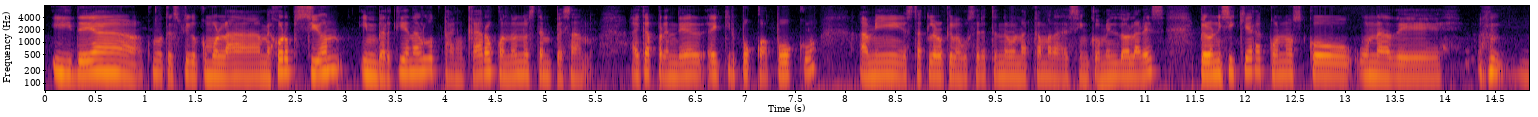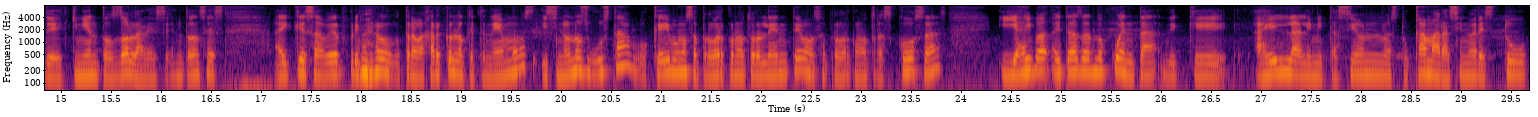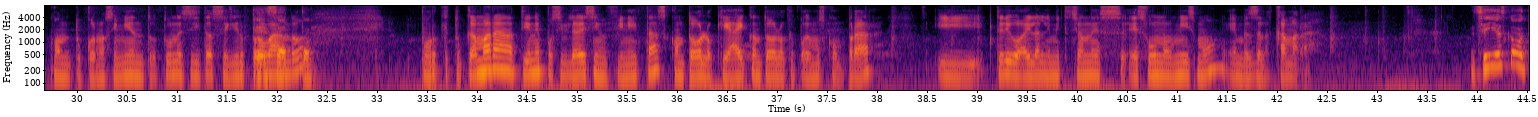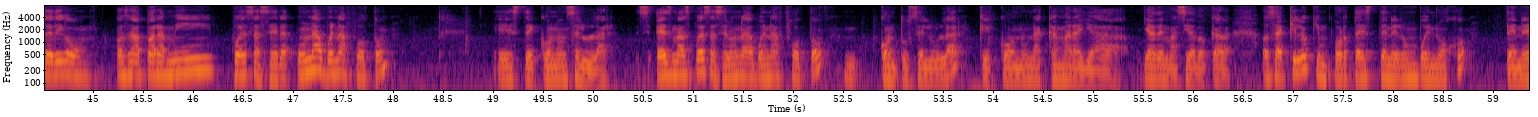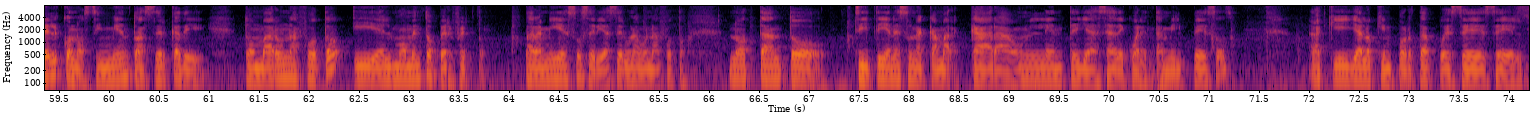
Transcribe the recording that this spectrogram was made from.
idea, ¿cómo te explico? Como la mejor opción invertir en algo tan caro cuando uno está empezando. Hay que aprender, hay que ir poco a poco. A mí está claro que me gustaría tener una cámara de 5 mil dólares, pero ni siquiera conozco una de, de 500 dólares. Entonces hay que saber primero trabajar con lo que tenemos y si no nos gusta, ok, vamos a probar con otro lente, vamos a probar con otras cosas y ahí, va, ahí te vas dando cuenta de que ahí la limitación no es tu cámara, sino eres tú con tu conocimiento. Tú necesitas seguir probando. Porque tu cámara tiene posibilidades infinitas con todo lo que hay, con todo lo que podemos comprar. Y te digo, ahí la limitación es, es uno mismo en vez de la cámara. Sí, es como te digo, o sea, para mí puedes hacer una buena foto este con un celular. Es más, puedes hacer una buena foto con tu celular que con una cámara ya, ya demasiado cara. O sea, aquí lo que importa es tener un buen ojo, tener el conocimiento acerca de tomar una foto y el momento perfecto. Para mí eso sería hacer una buena foto. No tanto si tienes una cámara cara, un lente ya sea de 40 mil pesos. Aquí ya lo que importa pues es el,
